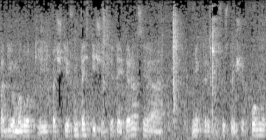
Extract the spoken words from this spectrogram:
подъема лодки и почти фантастичность этой операции, а некоторые из присутствующих помнят,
